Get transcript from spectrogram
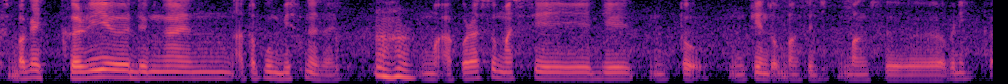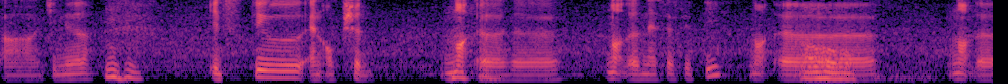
sebagai career dengan ataupun bisnes eh. Uh-huh. Aku rasa masih dia untuk mungkin untuk bangsa bangsa apa ni uh, Cina lah. Uh-huh. It's still an option. Not uh-huh. a the not a necessity, not a oh. not a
